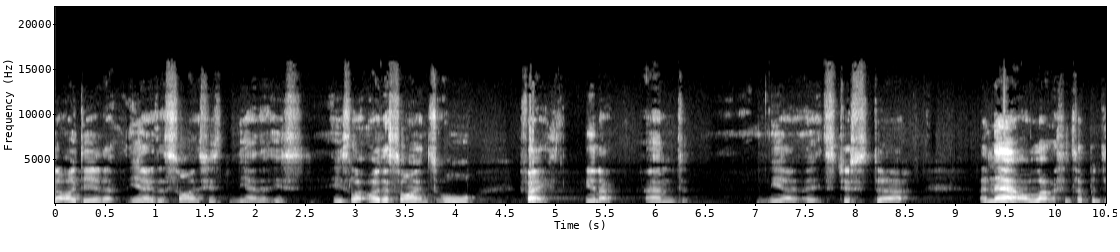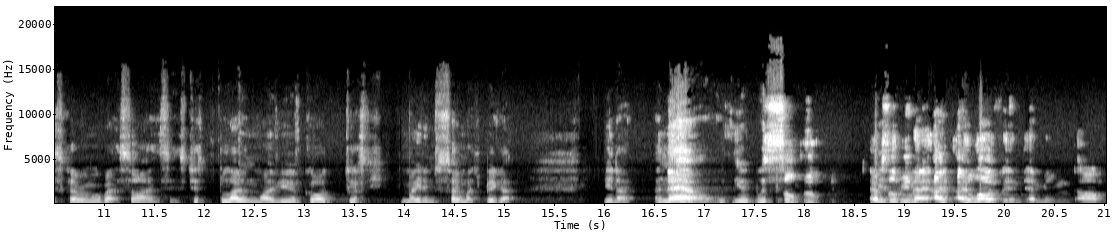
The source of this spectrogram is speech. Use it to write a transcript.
that idea that you know that science is you know that is is like either science or faith. You know, and you know it's just. Uh, and now, like since I've been discovering more about science, it's just blown my view of God. Just made him so much bigger. You know, and now you with absolutely, absolutely. I mean, I, I love and I mean. Um,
